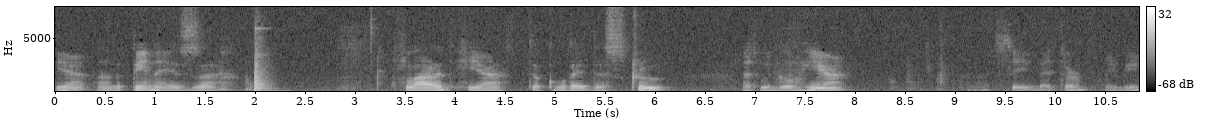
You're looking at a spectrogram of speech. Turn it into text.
here and the pin is uh, flared here to accommodate the screw that will go here. Let's see better maybe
